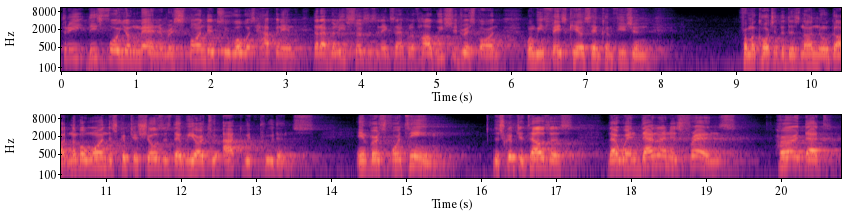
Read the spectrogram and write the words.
three, these four young men responded to what was happening that I believe serves as an example of how we should respond when we face chaos and confusion from a culture that does not know God. Number one, the scripture shows us that we are to act with prudence. In verse 14, the scripture tells us that when Daniel and his friends heard that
